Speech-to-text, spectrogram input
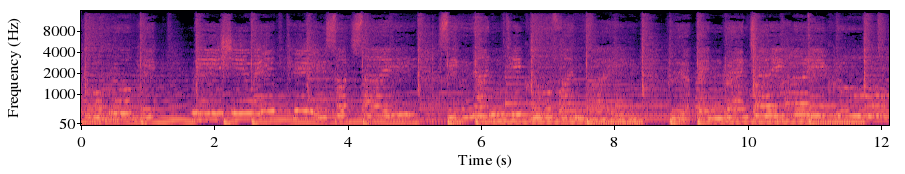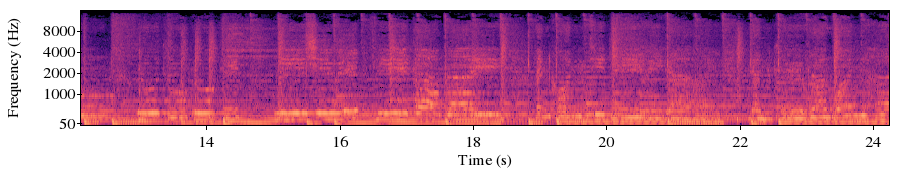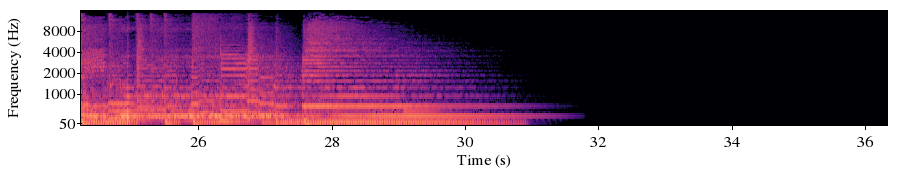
ถูกรู้ผิด มีชีวิตที่สดใส สิ่งนั้นที่ครูฝันไว้เพื่อเป็นแรงใจให้ครู รู้ถูกรู้ผิด มีชีวิตที่ก้าวไกล เป็นคนที่ดีให้ได้ นั่นคือรางวัลให้ครู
